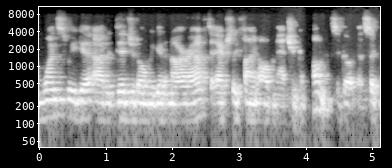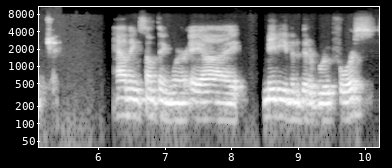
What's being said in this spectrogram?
once we get out of digital and we get an RF to actually find all the matching components that go with that signal chain. Having something where AI, maybe even a bit of brute force,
